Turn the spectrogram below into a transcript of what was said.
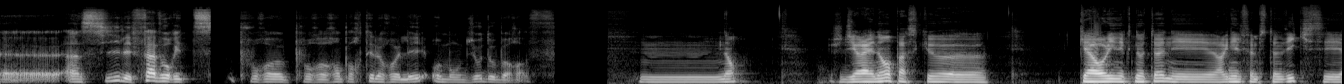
euh, ainsi les favorites pour, pour remporter le relais aux mondiaux d'Oborov Hmm, non. Je dirais non parce que euh, Caroline Knoten et Ragnhild Femstenvik, c'est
